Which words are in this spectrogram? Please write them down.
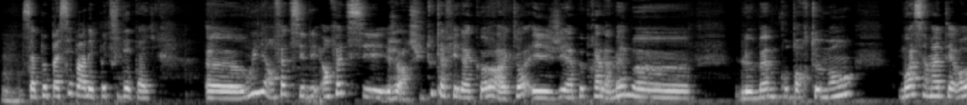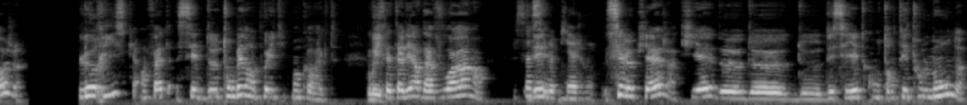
Mhm. ça peut passer par des petits détails. Euh, oui, en fait, c'est des- en fait c'est genre je suis tout à fait d'accord avec toi et j'ai à peu près la même euh, le même comportement. Moi, ça m'interroge. Le risque, en fait, c'est de tomber dans le politiquement correct. Oui. C'est-à-dire d'avoir ça, c'est le piège, oui. c'est le piège qui est de de- de- d'essayer de, contenter tout le monde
